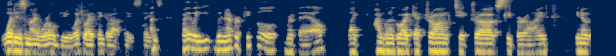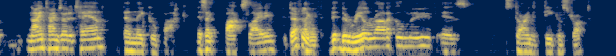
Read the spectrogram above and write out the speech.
what is my worldview what do i think about these things By the way, whenever people rebel, like I'm going to go out, get drunk, take drugs, sleep around, you know, nine times out of ten, then they go back. It's like backsliding. definitely Like the, the real radical move is starting to deconstruct,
